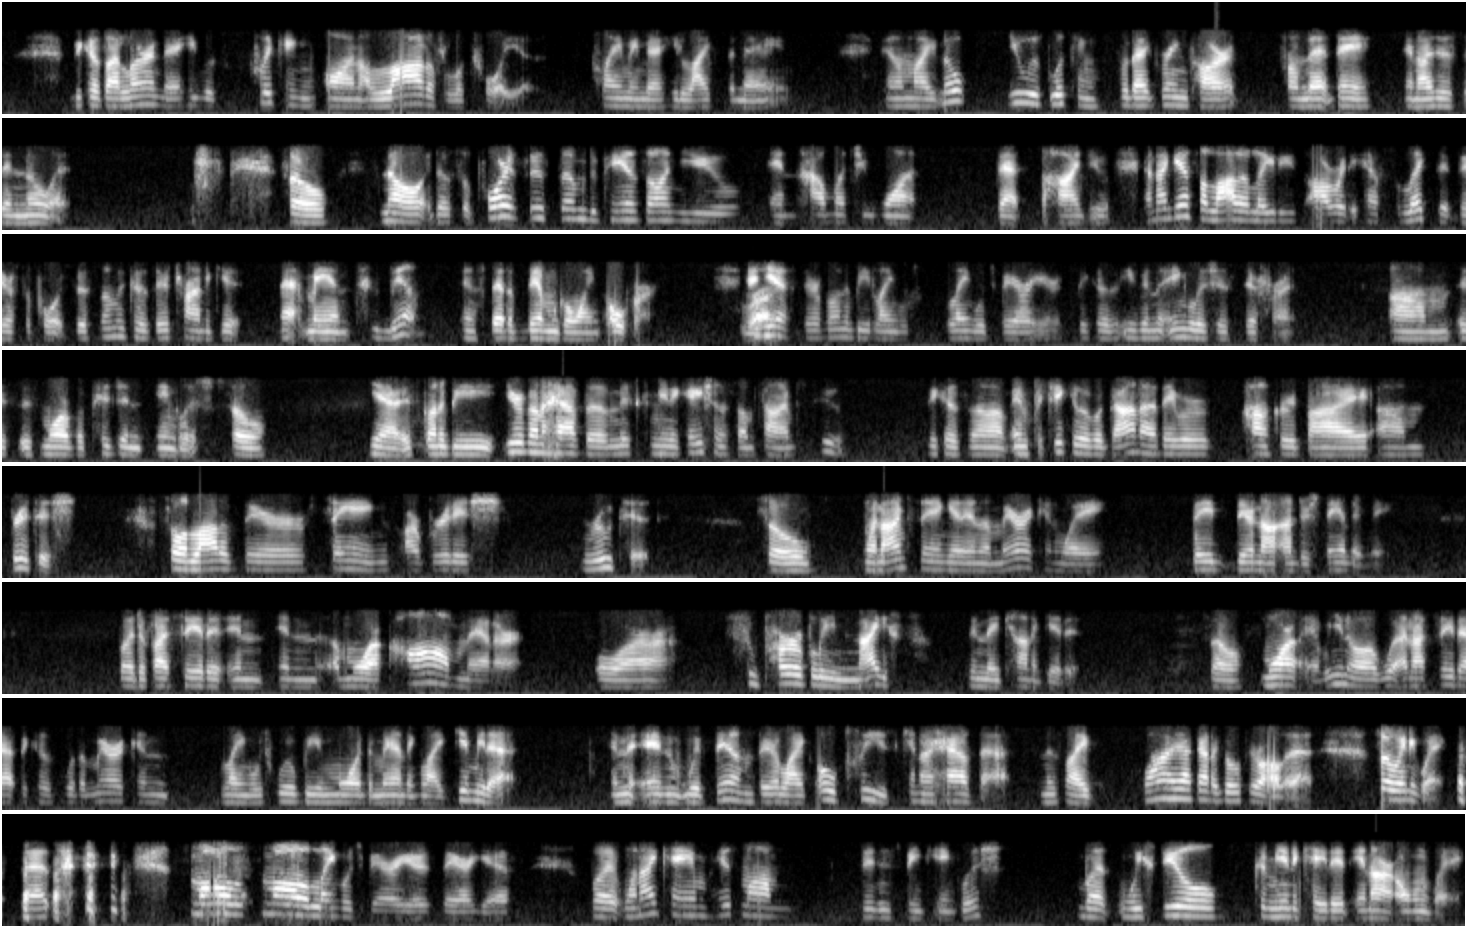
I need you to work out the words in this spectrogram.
because I learned that he was clicking on a lot of Latoya, claiming that he liked the name, and I'm like, "Nope, you was looking for that green card from that day, and I just didn't know it." so, no, the support system depends on you and how much you want that behind you. And I guess a lot of ladies already have selected their support system because they're trying to get that man to them instead of them going over. And yes, there are going to be language language barriers because even the English is different. Um, it's, it's more of a pidgin English. So, yeah, it's going to be you're going to have the miscommunication sometimes too, because um, in particular with Ghana, they were conquered by um, British, so a lot of their sayings are British rooted. So when I'm saying it in an American way, they they're not understanding me. But if I say it in in a more calm manner or superbly nice, then they kind of get it. So more, you know, and I say that because with American language, we'll be more demanding, like, give me that. And and with them, they're like, oh, please, can I have that? And it's like, why I got to go through all that? So anyway, that's small small language barriers there, yes. But when I came, his mom didn't speak English, but we still communicated in our own way.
